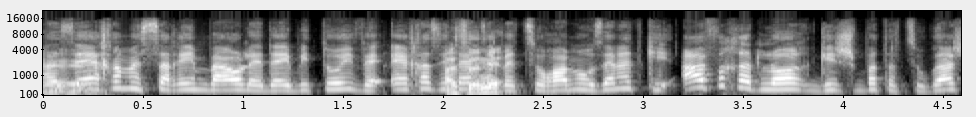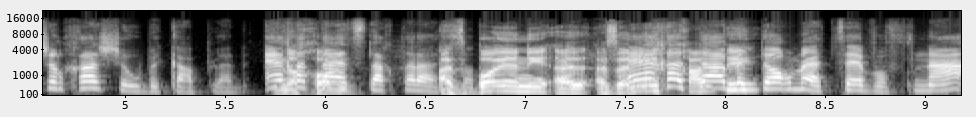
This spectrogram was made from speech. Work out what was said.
אה, אז איך המסרים באו לידי ביטוי, ואיך עשית את זה אני- בצורה מאוזנת? כי אף אחד לא הרגיש בתצוגה שלך שהוא בקפלן. איך נכון. אתה הצלחת לעשות אז בואי, אני, אז אני איך התחלתי... אתה בתור מעצב אופנה,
